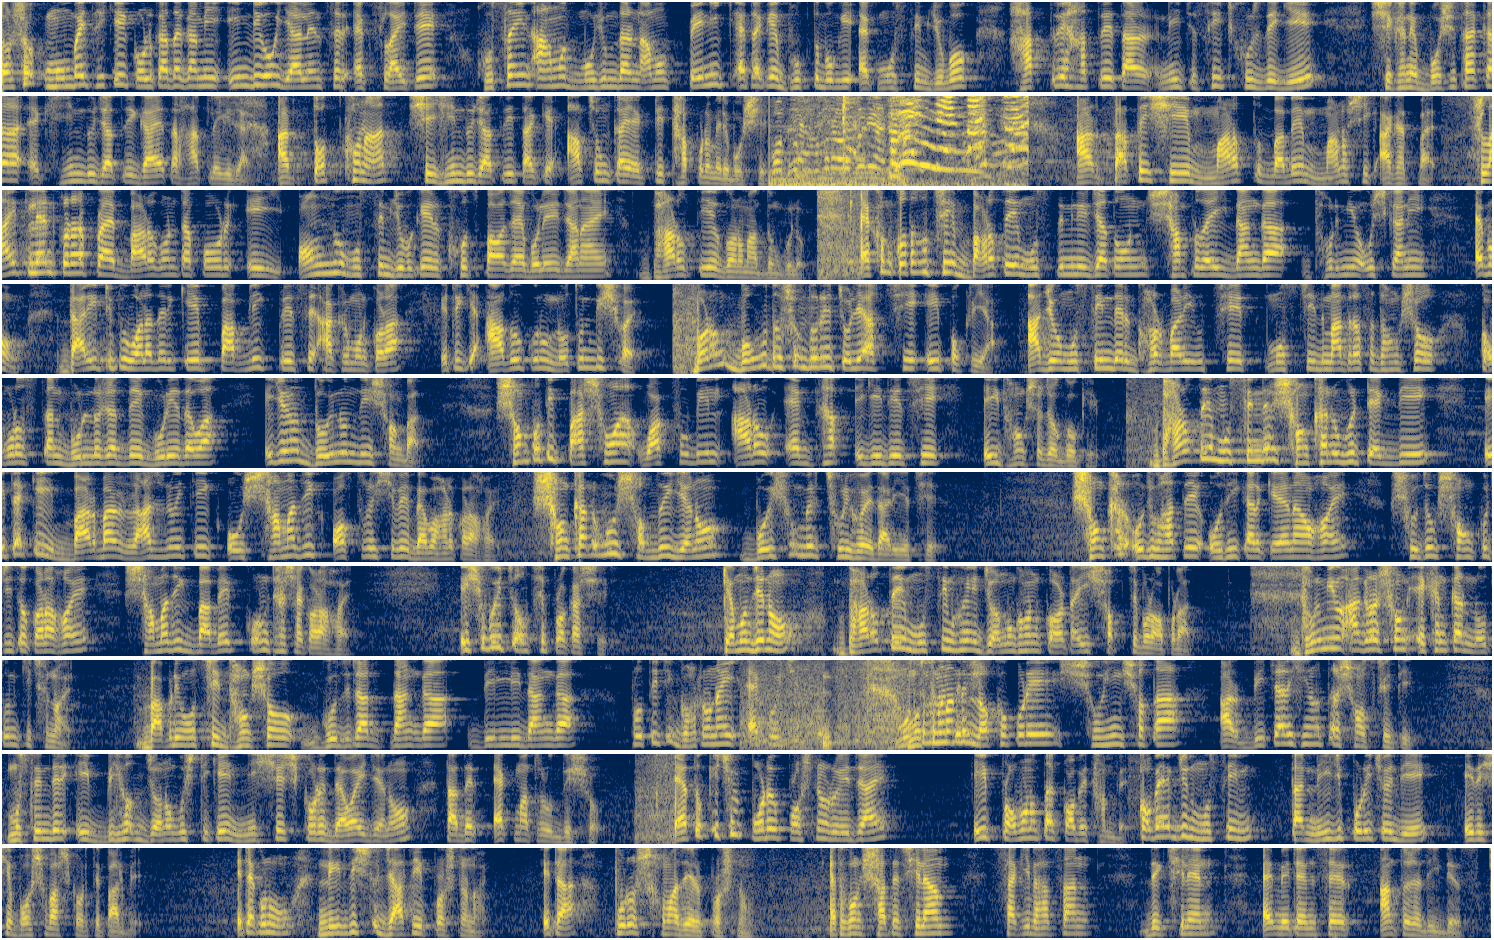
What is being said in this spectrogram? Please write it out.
দর্শক, মুম্বাই থেকে কলকাতাগামী ইন্ডিগো এয়ারলাইন্সের এক ফ্লাইটে হুসাইন আহমদ মজুমদার নামক প্যানিক অ্যাটাকে ভুক্তভোগী এক মুসলিম যুবক হাতড়ে হাতড়ে তার নিজ সিট খুঁজতে গিয়ে সেখানে বসে থাকা এক হিন্দু যাত্রী গায়ে তার হাত লেগে যায়। আর তৎক্ষণাৎ সেই হিন্দু যাত্রী তাকে আচমকায় একটি থাপ্পড় মেরে বসে। আর তাতে সে মারাত্মকভাবে মানসিক আঘাত পায়। ফ্লাইট ল্যান্ড করার প্রায় বারো ঘণ্টা পর এই অন্ধ মুসলিম যুবকের খোঁজ পাওয়া যায় বলে জানায় ভারতীয় গণমাধ্যমগুলো। এখন কথা হচ্ছে ভারতে মুসলিম নির্যাতন, সাম্প্রদায়িক দাঙ্গা, ধর্মীয় উস্কানি এবং দাড়ি টুপিওয়ালাদেরকে পাবলিক প্রেসে আক্রমণ করা, এটা কি আদৌ কোনো নতুন বিষয়? বরং বহু দশক ধরে চলে আসছে এই প্রক্রিয়া। আজও মুসলিমদের ঘরবাড়ি, উচ্ছেদ, মসজিদ, মাদ্রাসা ধ্বংস, কবরস্থান, বুল্ডোজার দিয়ে গুড়িয়ে দেওয়া, এই জন্য দৈনন্দিন সংবাদ। সম্প্রতি পাশ হওয়া ওয়াকফ বিল আরও এক ধাপ এগিয়ে দিয়েছে এই ধ্বংসযজ্ঞকে। ভারতে মুসলিমদের সংখ্যালঘু ট্যাগ দিয়ে এটাকে বারবার রাজনৈতিক ও সামাজিক অস্ত্র হিসেবে ব্যবহার করা হয়। সংখ্যালঘু শব্দই যেন বৈষম্যের ছুরি হয়ে দাঁড়িয়েছে। সংখ্যার অজুহাতে অধিকার কেড়ে নেওয়া হয়, সুযোগ সংকুচিত করা হয়, সামাজিকভাবে কোণঠাসা করা হয়। এসবই চলছে প্রকাশ্যে। কেমন যেন ভারতে মুসলিম হয়ে জন্মগ্রহণ করাটাই সবচেয়ে বড় অপরাধ। ধর্মীয় আগ্রাসন এখানকার নতুন কিছু নয়। বাবরি মসজিদ ধ্বংস গুজরাট দাঙ্গা দিল্লি দাঙ্গা প্রতিটি ঘটনাই একই চিত্র মুসলমানদের লক্ষ্য করে সহিংসতা আর বিচারহীনতার সংস্কৃতি। মুসলিমদের এই বৃহৎ জনগোষ্ঠীকে নিঃশেষ করে দেওয়াই যেন তাদের একমাত্র উদ্দেশ্য। এত কিছুর পরেও প্রশ্ন রয়ে যায় এই প্রবণতা কবে থামবে? কবে একজন মুসলিম তার নিজ পরিচয় দিয়ে এদেশে বসবাস করতে পারবে? এটা কোনো নির্দিষ্ট জাতির প্রশ্ন নয়। এটা পুরো সমাজের প্রশ্ন। এতক্ষণ সাথে ছিলাম সাকিব হাসান, দেখছিলেন এম এ টাইমসের আন্তর্জাতিক ডেস্ক।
